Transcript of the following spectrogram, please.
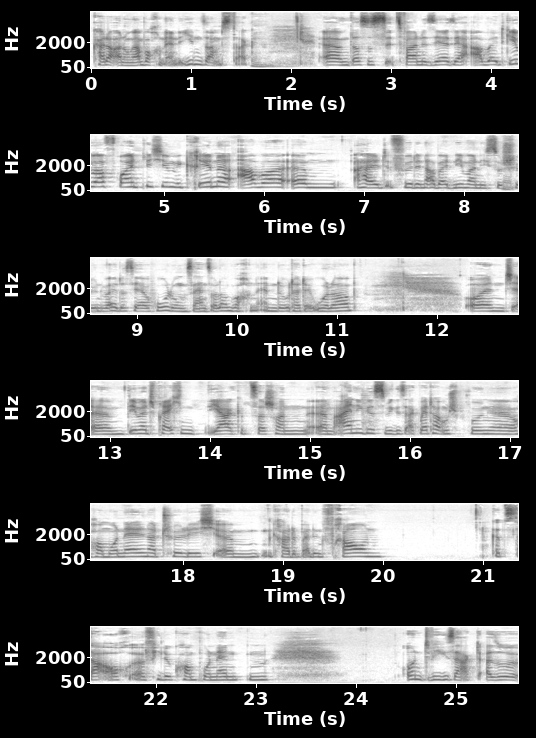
keine Ahnung, am Wochenende, jeden Samstag. Mhm. Ähm, das ist zwar eine sehr, sehr arbeitgeberfreundliche Migräne, aber ähm, halt für den Arbeitnehmer nicht so ja. schön, weil das ja Erholung sein soll am Wochenende oder der Urlaub. Und ähm, dementsprechend, ja, gibt's da schon ähm, einiges. Wie gesagt, Wetterumsprünge, hormonell natürlich, ähm, gerade bei den Frauen gibt's da auch äh, viele Komponenten. Und wie gesagt, also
